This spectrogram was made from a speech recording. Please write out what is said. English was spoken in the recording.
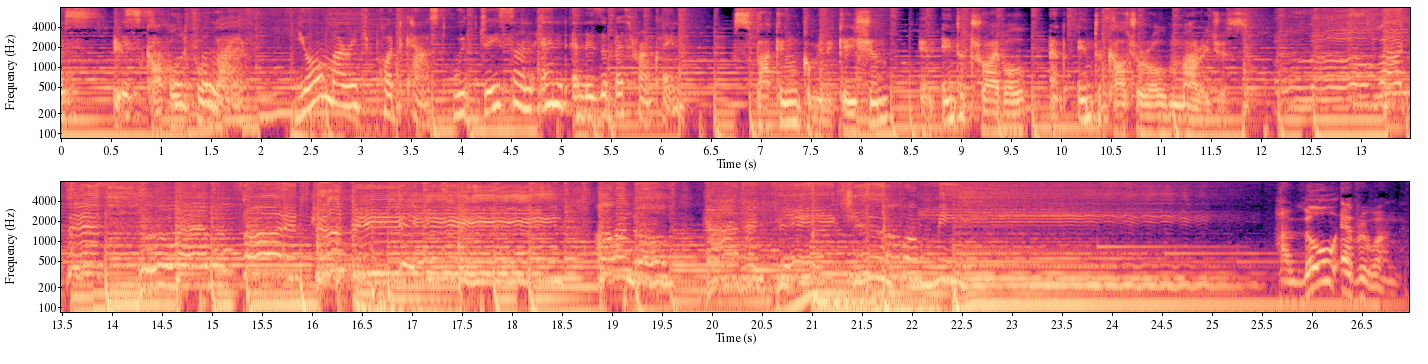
This is Coupled for Life, your marriage podcast with Jason and Elizabeth Franklin. sparking communication in intertribal and intercultural marriages. love like this. Whoever thought it could be? All I know, God had picked you for me. Hello, everyone.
